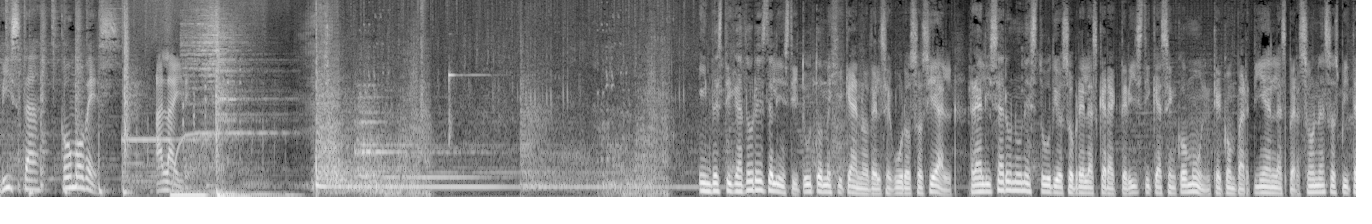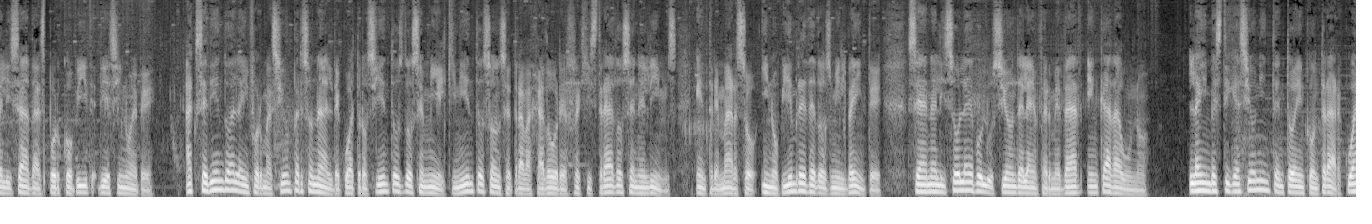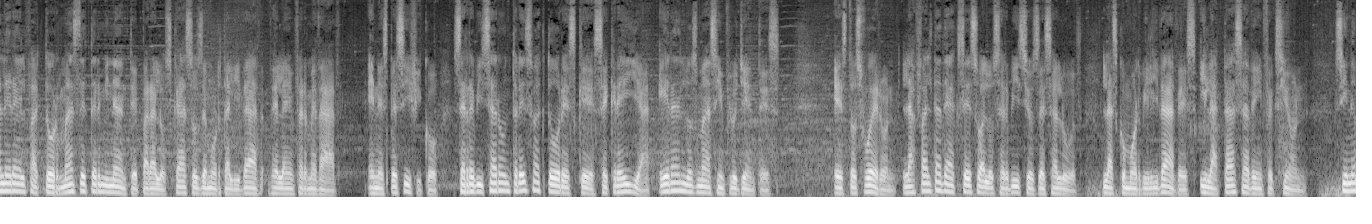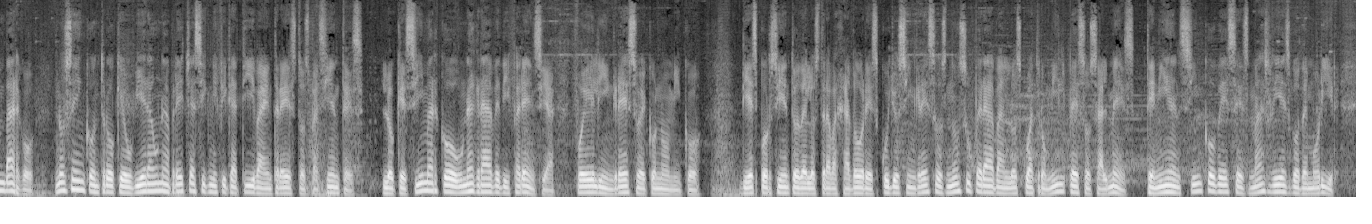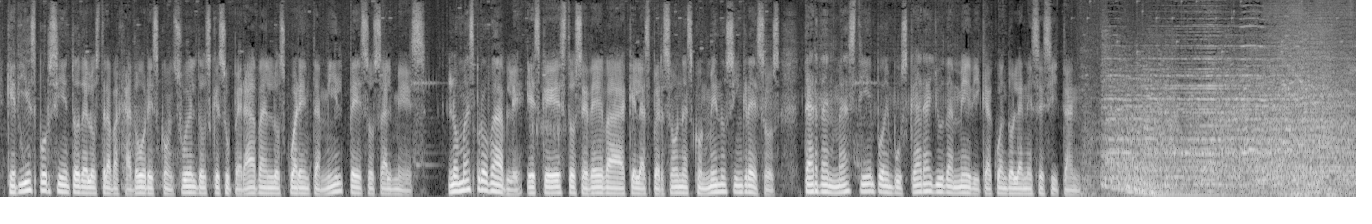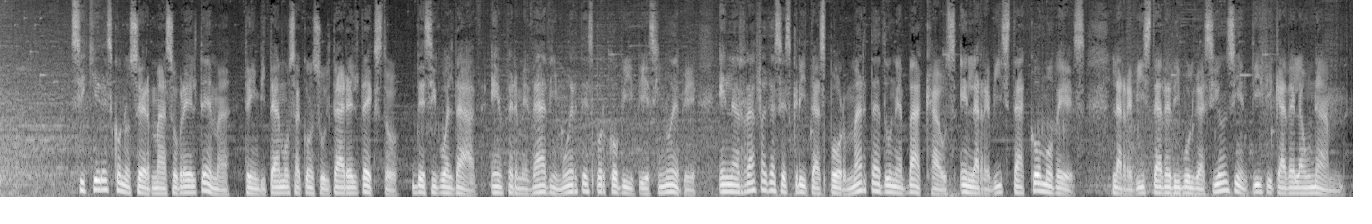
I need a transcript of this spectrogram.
Revista Cómo ves, al aire. Investigadores del Instituto Mexicano del Seguro Social realizaron un estudio sobre las características en común que compartían las personas hospitalizadas por COVID-19. Accediendo a la información personal de 412.511 trabajadores registrados en el IMSS entre marzo y noviembre de 2020, se analizó la evolución de la enfermedad en cada uno. La investigación intentó encontrar cuál era el factor más determinante para los casos de mortalidad de la enfermedad. En específico, se revisaron tres factores que, se creía, eran los más influyentes. Estos fueron la falta de acceso a los servicios de salud, las comorbilidades y la tasa de infección. Sin embargo, no se encontró que hubiera una brecha significativa entre estos pacientes. Lo que sí marcó una grave diferencia fue el ingreso económico. 10% de los trabajadores cuyos ingresos no superaban los 4 mil pesos al mes tenían cinco veces más riesgo de morir que 10% de los trabajadores con sueldos que superaban los 40 mil pesos al mes. Lo más probable es que esto se deba a que las personas con menos ingresos tardan más tiempo en buscar ayuda médica cuando la necesitan. Si quieres conocer más sobre el tema, te invitamos a consultar el texto Desigualdad, Enfermedad y Muertes por COVID-19 en las ráfagas escritas por Marta Dune Backhaus en la revista Cómo ves, la revista de divulgación científica de la UNAM.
